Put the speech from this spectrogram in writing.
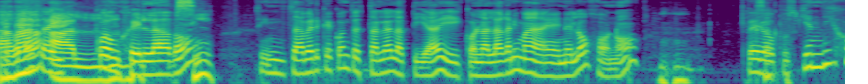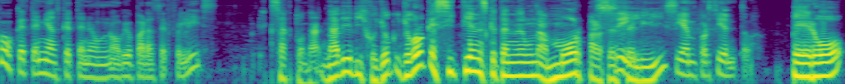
Te puñalada ahí al... congelado, Sí, sin saber qué contestarle a la tía y con la lágrima en el ojo, ¿no? Pero, Exacto. pues, ¿quién dijo que tenías que tener un novio para ser feliz? exacto. na- nadie dijo. Yo, yo creo que sí tienes que tener un amor para ser sí, feliz. 100%. pero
